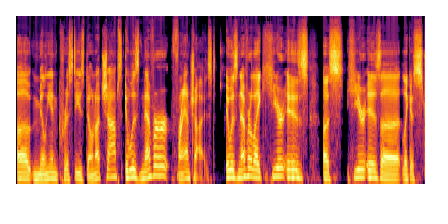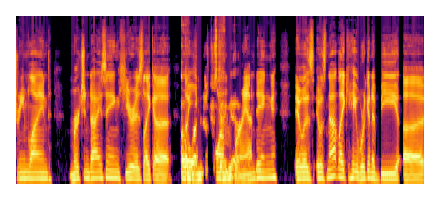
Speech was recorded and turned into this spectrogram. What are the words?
a million Christy's donut shops, it was never franchised. It was never like here is a here is a like a streamlined merchandising. Here is like a, Oh, a uniform yeah. branding. It was it was not like hey we're gonna be uh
